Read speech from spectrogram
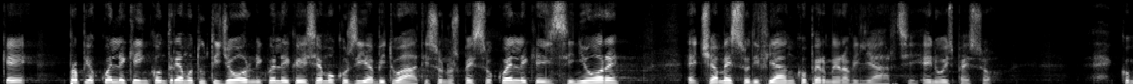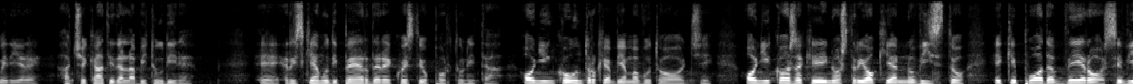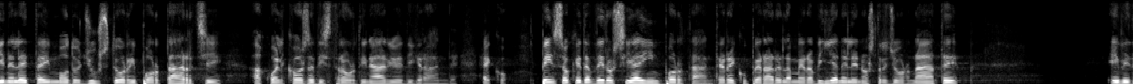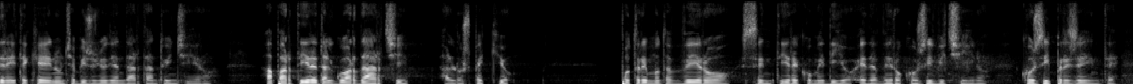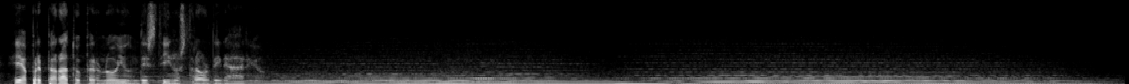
che proprio quelle che incontriamo tutti i giorni, quelle che siamo così abituati, sono spesso quelle che il Signore eh, ci ha messo di fianco per meravigliarci e noi spesso, eh, come dire, accecati dall'abitudine, eh, rischiamo di perdere queste opportunità ogni incontro che abbiamo avuto oggi, ogni cosa che i nostri occhi hanno visto e che può davvero, se viene letta in modo giusto, riportarci a qualcosa di straordinario e di grande. Ecco, penso che davvero sia importante recuperare la meraviglia nelle nostre giornate e vedrete che non c'è bisogno di andare tanto in giro, a partire dal guardarci allo specchio potremmo davvero sentire come Dio è davvero così vicino, così presente e ha preparato per noi un destino straordinario.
